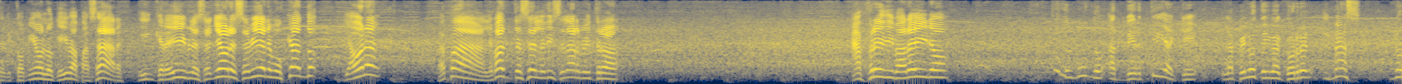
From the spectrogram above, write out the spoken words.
Se le comió lo que iba a pasar. Increíble, señores. Se viene buscando. Y ahora, papá, levántese, le dice el árbitro. A Freddy Vareiro. Todo el mundo advertía que la pelota iba a correr y más no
